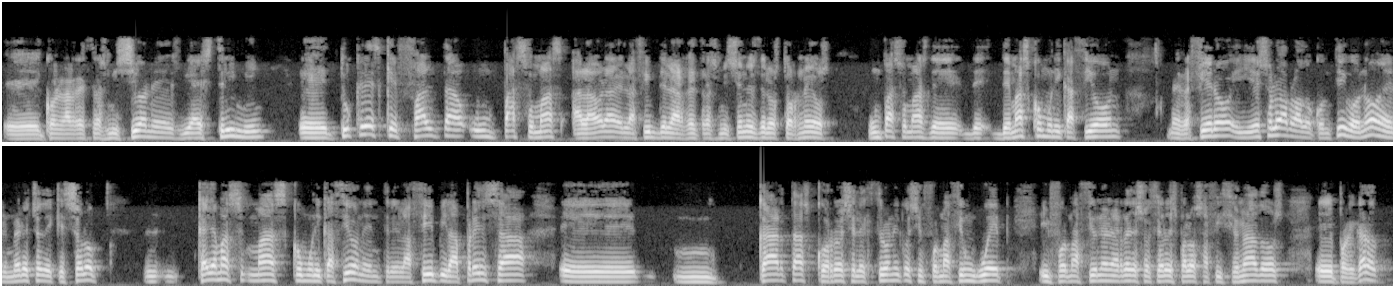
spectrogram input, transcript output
eh, con las retransmisiones vía streaming. Eh, ¿Tú crees que falta un paso más a la hora de la FIP de las retransmisiones de los torneos? Un paso más de, de, de más comunicación, me refiero, y eso lo he hablado contigo, ¿no? El mero hecho de que solo que haya más, más comunicación entre la FIP y la prensa, eh, cartas, correos electrónicos, información web, información en las redes sociales para los aficionados, eh, porque claro,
